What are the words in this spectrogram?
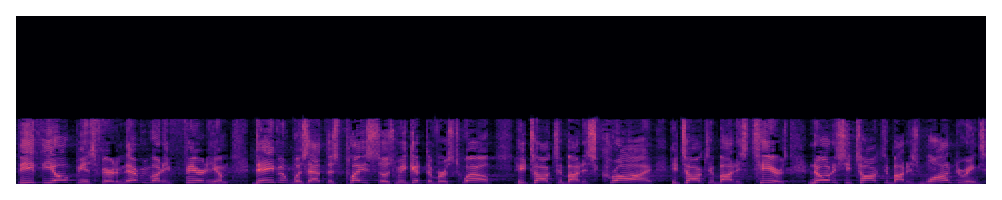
The Ethiopians feared him. Everybody feared him. David was at this place, so as we get to verse 12, he talks about his cry. He talks about his tears. Notice he talked about his wanderings.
